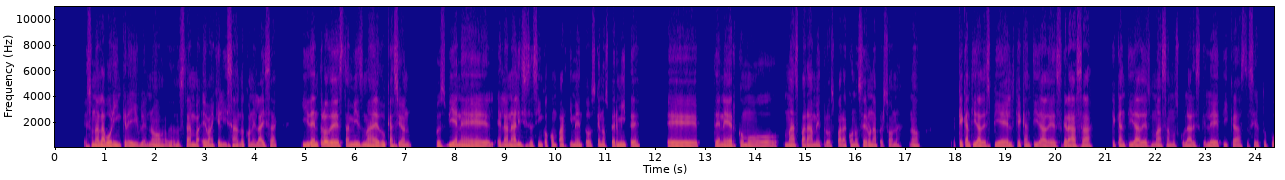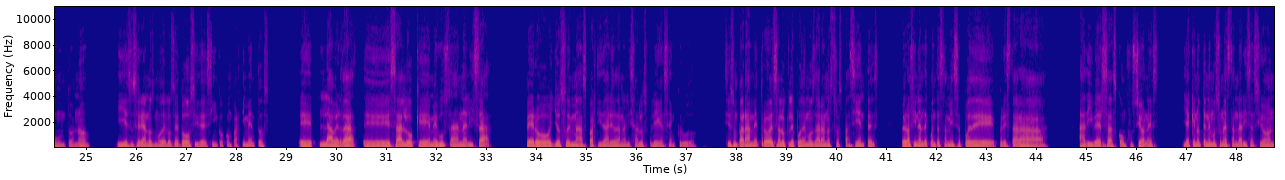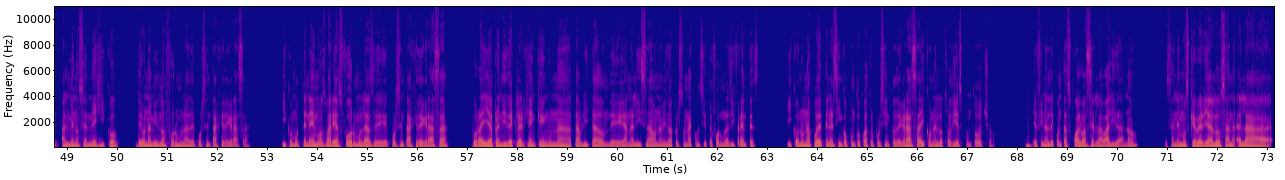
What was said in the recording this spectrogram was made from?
Es una labor increíble, ¿no? Nos está evangelizando con el Isaac. Y dentro de esta misma educación, pues viene el, análisis de cinco compartimentos que nos permite eh, tener como más parámetros para conocer una persona, ¿no? qué cantidad es piel, qué cantidad es grasa, qué cantidad es masa muscular esquelética hasta cierto punto, ¿no? Y esos serían los modelos de dos y de cinco compartimentos. Eh, la verdad eh, es algo que me gusta analizar, pero yo soy más partidario de analizar los pliegues en crudo. Si es un parámetro, es algo que le podemos dar a nuestros pacientes, pero a final de cuentas también se puede prestar a, diversas confusiones ya que no tenemos una estandarización, al menos en México, de una misma fórmula de porcentaje de grasa. Y como tenemos varias fórmulas de porcentaje de grasa, por ahí aprendí de Claire Henken una tablita donde analiza a una misma persona con siete fórmulas diferentes y con una puede tener 5.4% de grasa y con el otro 10.8%. Y a final de cuentas, ¿cuál va a ser la válida, no? Pues tenemos que ver ya los,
